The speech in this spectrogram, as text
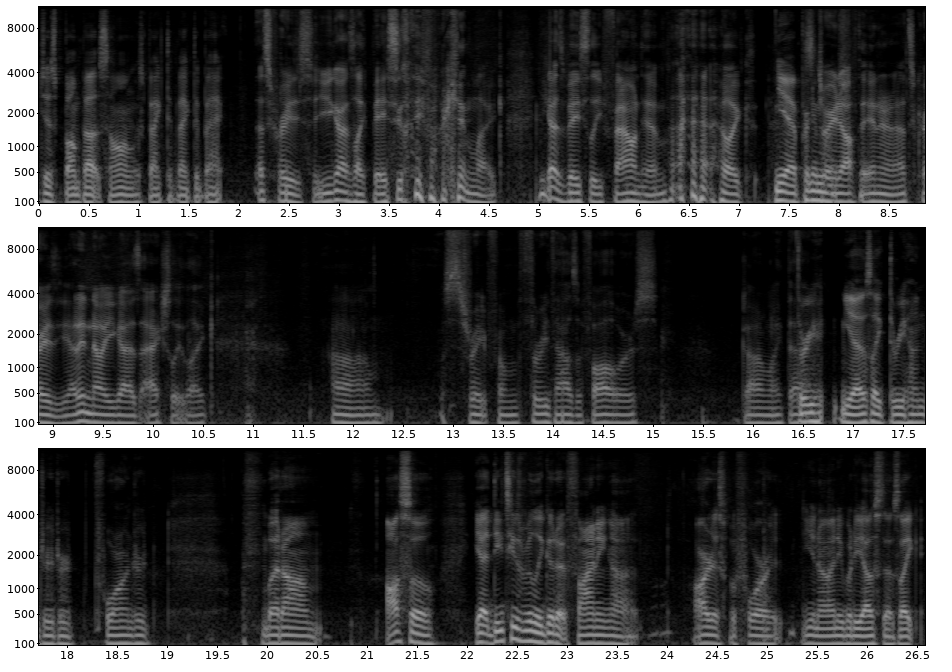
just bump out songs back to back to back. That's crazy. So you guys like basically fucking like you guys basically found him like Yeah, pretty straight much. off the internet. That's crazy. I didn't know you guys actually like um straight from 3000 followers got him like that. Three, yeah, it was like three hundred or four hundred. But um, also, yeah, DT's really good at finding uh artists before you know anybody else does. Like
